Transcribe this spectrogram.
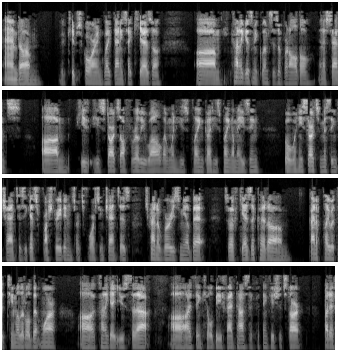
And, um, keep scoring. Like Danny said, Chiesa, um, kind of gives me glimpses of Ronaldo in a sense. Um, he, he starts off really well and when he's playing good, he's playing amazing. But when he starts missing chances, he gets frustrated and starts forcing chances, which kind of worries me a bit. So if Chiesa could, um, kind of play with the team a little bit more, uh, kind of get used to that, uh, I think he'll be fantastic. I think he should start. But if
